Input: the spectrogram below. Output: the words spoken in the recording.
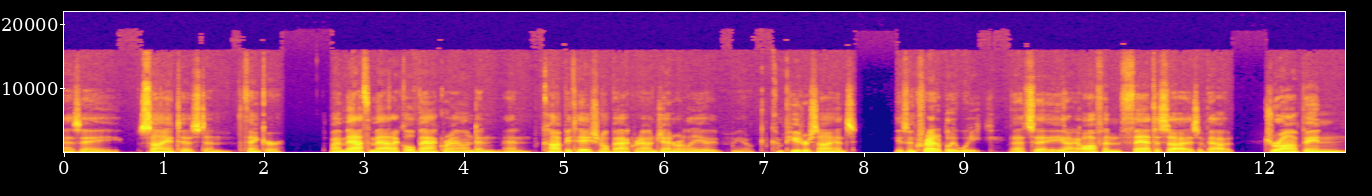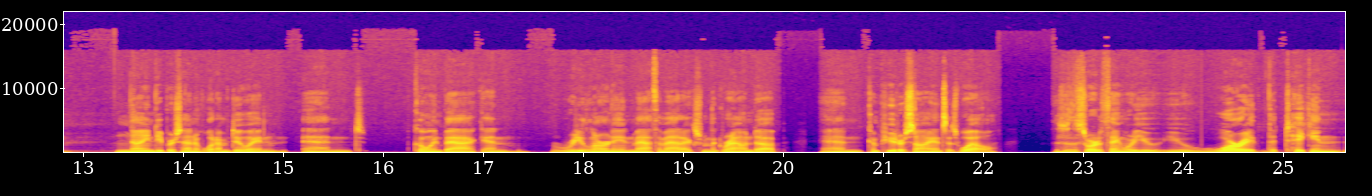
as a scientist and thinker. My mathematical background and, and computational background generally, uh, you know, computer science, is incredibly weak. That's a you know, I often fantasize about dropping 90% of what I'm doing and going back and relearning mathematics from the ground up and computer science as well. This is the sort of thing where you, you worry that taking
